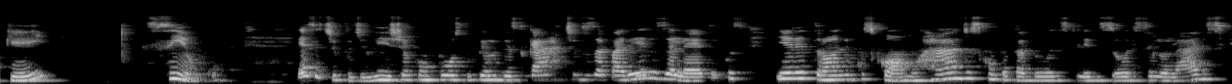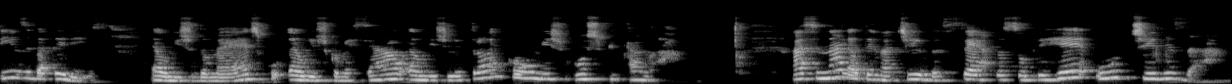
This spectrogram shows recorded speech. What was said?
ok? 5. Esse tipo de lixo é composto pelo descarte dos aparelhos elétricos e eletrônicos como rádios, computadores, televisores, celulares, fios e baterias. É o lixo doméstico, é o lixo comercial, é o lixo eletrônico ou o lixo hospitalar. Assinale alternativas certas sobre reutilizar.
